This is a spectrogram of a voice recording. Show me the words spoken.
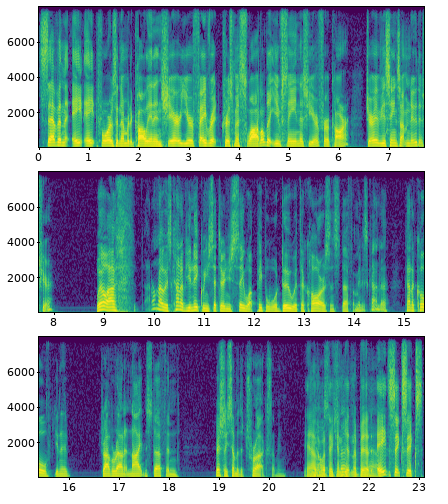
7884 is the number to call in and share your favorite Christmas swaddle that you've seen this year for a car. Jerry, have you seen something new this year? Well, I I don't know. It's kind of unique when you sit there and you see what people will do with their cars and stuff. I mean, it's kind of kind of cool, you know, drive around at night and stuff, and especially some of the trucks. I mean, Yeah, what they can stuff. get in the bed. Yeah. 866 348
